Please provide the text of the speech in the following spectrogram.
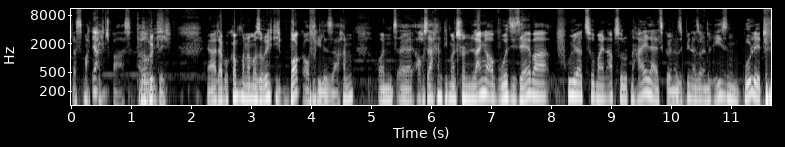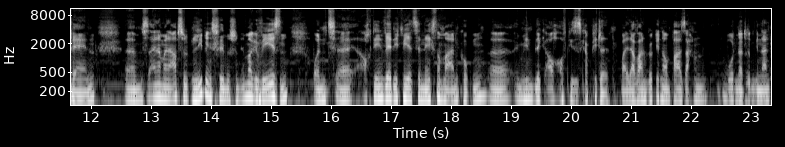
Das macht ja, echt Spaß. Also wirklich. Ich. Ja, da bekommt man nochmal so richtig Bock auf viele Sachen und äh, auch Sachen, die man schon lange, obwohl sie selber früher zu meinen absoluten Highlights gehören. Also ich bin also ein riesen Bullet-Fan. Ähm, es ist einer meiner absoluten Lieblingsfilme schon immer gewesen und äh, auch den werde ich mir jetzt demnächst nochmal angucken, äh, im Hinblick auch auf dieses Kapitel, weil da waren wirklich noch ein paar Sachen wurden da drin genannt.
